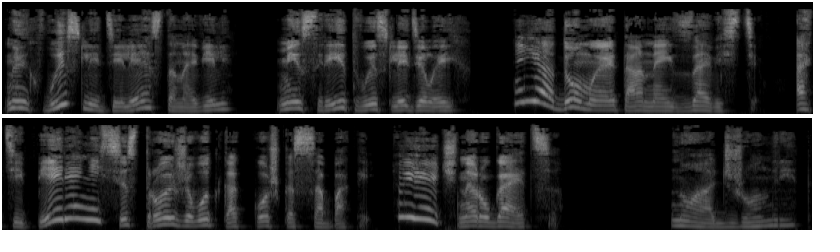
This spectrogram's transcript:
но их выследили и остановили. Мисс Рид выследила их. Я думаю, это она из зависти. А теперь они с сестрой живут, как кошка с собакой. Вечно ругается. Ну а Джон Рид?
